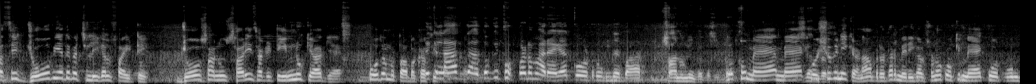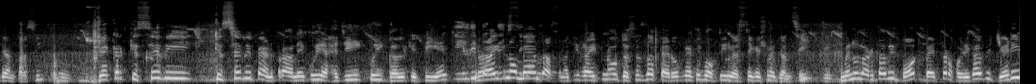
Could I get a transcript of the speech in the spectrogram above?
ਅਸੀਂ ਜੋ ਵੀ ਇਹਦੇ ਵਿੱਚ ਲੀਗਲ ਫਾਈਟ ਹੈ ਜੋ ਸਾਨੂੰ ਸਾਰੀ ਸਾਡੀ ਟੀਮ ਨੂੰ ਕਿਹਾ ਗਿਆ ਹੈ, ਉਹਦੇ ਮੁਤਾਬਕ ਅਸੀਂ ਲਾਸਟ ਦੱਸ ਦੋ ਕਿ ਥੱਪੜ ਮਾਰਿਆ ਗਿਆ ਕੋਰਟ ਰੂਮ ਦੇ ਬਾਹਰ। ਸਾਨੂੰ ਨਹੀਂ ਪਤਾ ਸੀ। ਦੇਖੋ ਮੈਂ ਮੈਂ ਕੁਝ ਵੀ ਨਹੀਂ ਕਹਿਣਾ ਬ੍ਰਦਰ ਮੇਰੀ ਗੱਲ ਸੁਣੋ ਕਿਉਂਕਿ ਮੈਂ ਕੋਰਟ ਰੂਮ ਦੇ ਅੰਦਰ ਸੀ। ਜੇਕਰ ਕਿਸੇ ਵੀ ਕਿਸੇ ਵੀ ਭੈਣ ਭਰਾ ਨੇ ਕੋਈ ਇਹੋ ਜਿਹੀ ਕੋਈ ਗੱਲ ਕੀਤੀ ਹੈ ਵਕੀਲ ਦੀ ਰਾਈਟ ਨਾਓ ਮੈਂ ਦੱਸਣਾ ji right now this is the prerogative of the investigation agency ਮੈਨੂੰ ਲੱਗਦਾ ਵੀ ਬਹੁਤ ਬਿਹਤਰ ਹੋਏਗਾ ਵੀ ਜਿਹੜੀ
